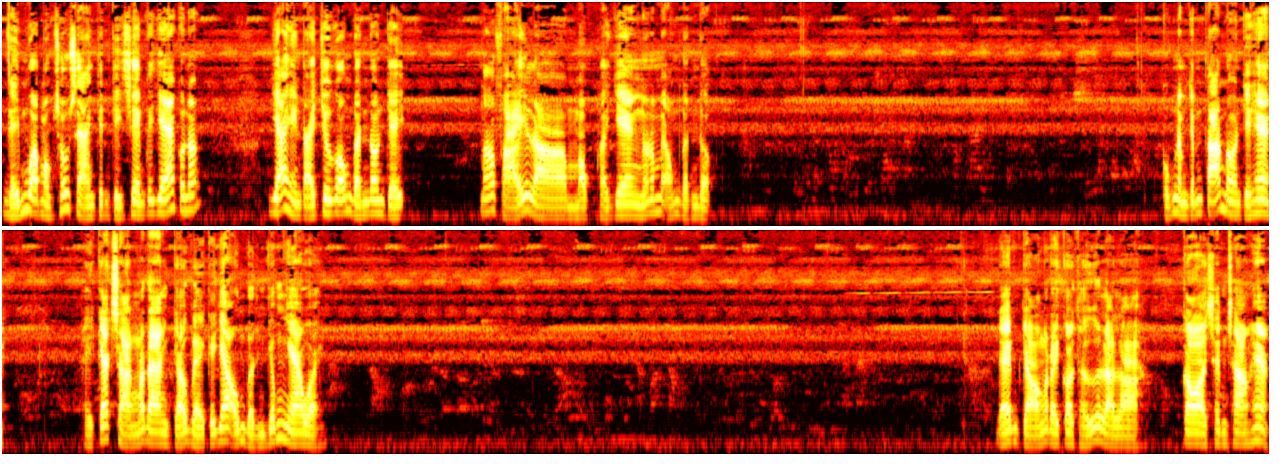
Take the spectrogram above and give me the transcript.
điểm qua một số sàn cho anh chị xem cái giá của nó. Giá hiện tại chưa có ổn định đâu anh chị. Nó phải là một thời gian nữa nó mới ổn định được. Cũng 5.8 đâu anh chị ha thì các sàn nó đang trở về cái giá ổn định giống nhau rồi. Để em chọn ở đây coi thử là là coi xem sao ha.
